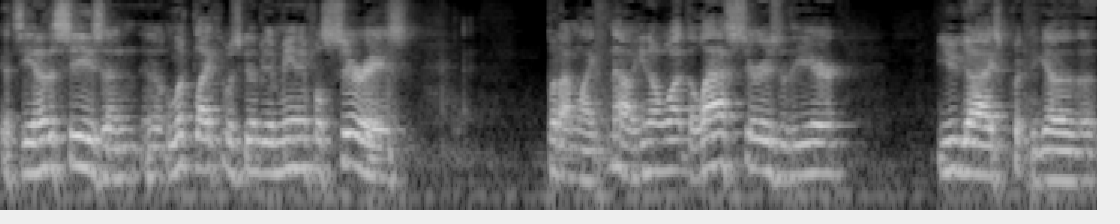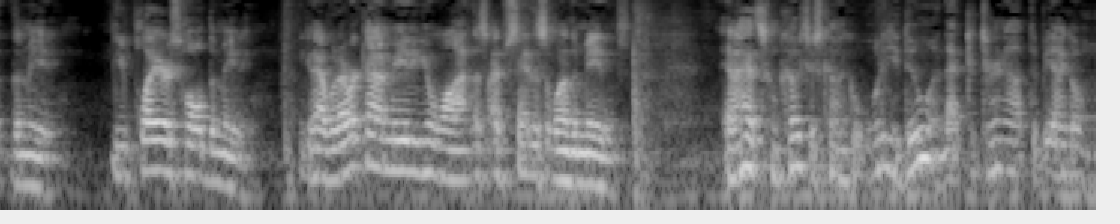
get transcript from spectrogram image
It's the end of the season, and it looked like it was going to be a meaningful series. But I'm like, no, you know what? The last series of the year, you guys put together the, the meeting. You players hold the meeting. You can have whatever kind of meeting you want. This, I'm saying this at one of the meetings. And I had some coaches come and go, What are you doing? That could turn out to be. I go,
